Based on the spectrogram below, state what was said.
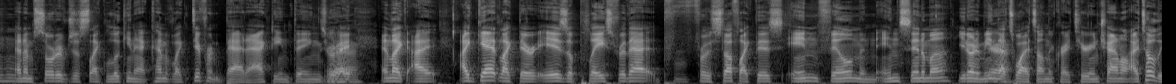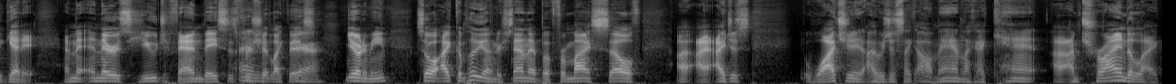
Mm-hmm. and I'm sort of just like looking at kind of like different bad acting things, right? Yeah. And like I, I get like there is a place for that for stuff like this in film and in cinema. You know what I mean? Yeah. That's why it's on the Criterion Channel. I totally get it, and and there's huge fan bases for And- shit like this. yeah. You know what I mean? So I completely understand that, but for myself, I, I, I just watching it, I was just like, oh man, like I can't. I, I'm trying to like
